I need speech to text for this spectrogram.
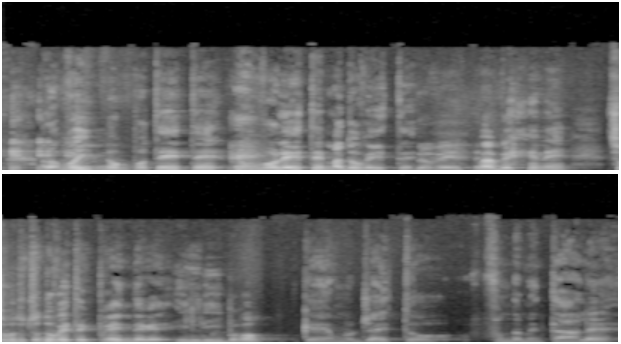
Allora, voi non potete, non volete, ma dovete. Dovete. Va bene? Soprattutto dovete prendere il libro, che è un oggetto fondamentale.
